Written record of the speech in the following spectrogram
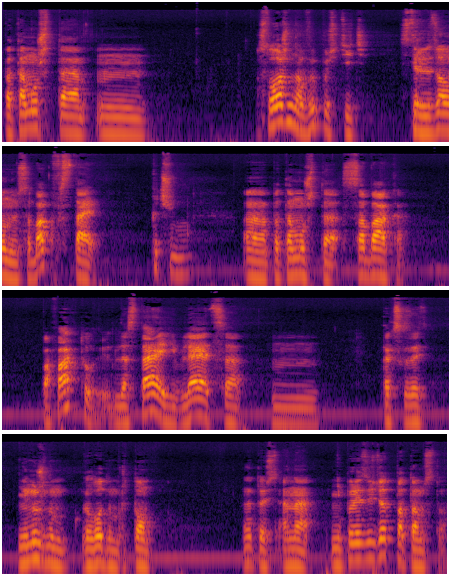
Потому что м, сложно выпустить стерилизованную собаку в стаю. Почему? А, потому что собака по факту для стаи является, м, так сказать, ненужным голодным ртом. Ну, то есть она не произведет потомство.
